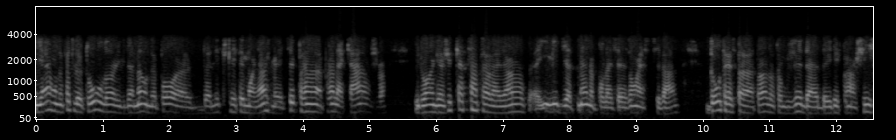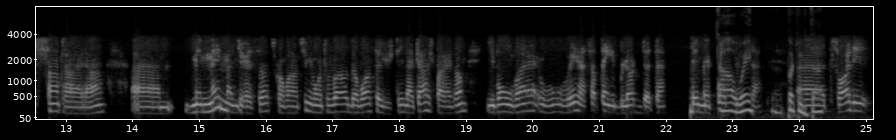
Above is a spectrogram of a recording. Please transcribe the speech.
Hier, on a fait le tour. Là. Évidemment, on n'a pas euh, donné tous les témoignages, mais tu sais, prends, prends la cage. Là. Il doit engager 400 travailleurs euh, immédiatement là, pour la saison estivale. D'autres restaurateurs sont obligés de, de les franchir 100 travailleurs. Euh, mais même malgré ça, tu comprends-tu, ils vont devoir, devoir s'ajuster. La cage, par exemple, ils vont ouvrir, ouvrir à certains blocs de temps. Mais pas Ah tout oui, le temps. pas tout le Euh, temps. tu vas avoir des,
